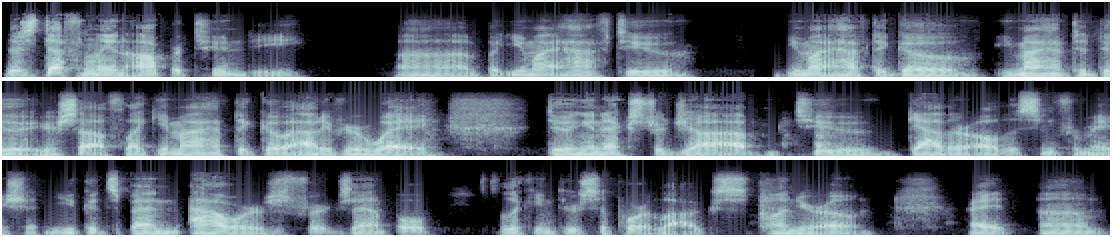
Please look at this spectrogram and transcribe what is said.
there's definitely an opportunity, uh, but you might have to you might have to go you might have to do it yourself like you might have to go out of your way doing an extra job to gather all this information. You could spend hours, for example, looking through support logs on your own, right? Um,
